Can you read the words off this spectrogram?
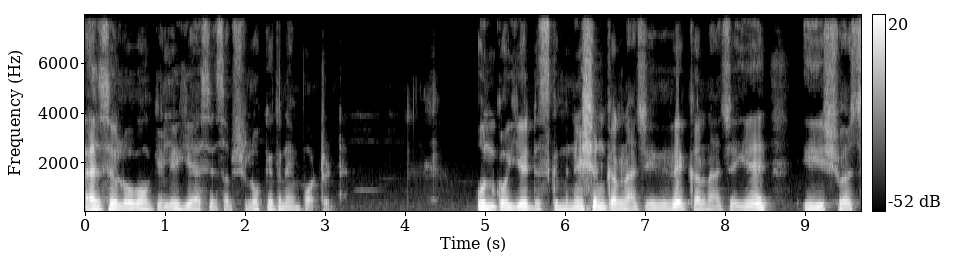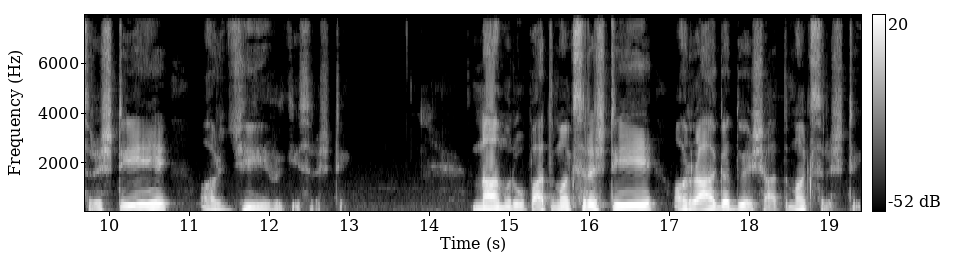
ऐसे लोगों के लिए ये ऐसे सब श्लोक कितने इंपॉर्टेंट है। उनको ये डिस्क्रिमिनेशन करना चाहिए, विवेक करना चाहिए, ईश्वर सृष्टि और जीव की सृष्टि नाम रूपात्मक सृष्टि और राग द्वेषात्मक सृष्टि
